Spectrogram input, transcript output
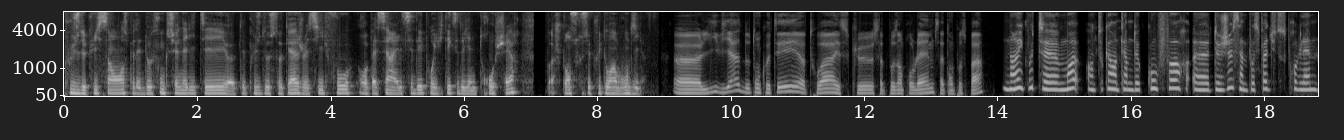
plus de puissance, peut-être d'autres fonctionnalités, euh, peut-être plus de stockage. S'il faut repasser un LCD pour éviter que ça devienne trop cher, bah, je pense que c'est plutôt un bon deal. Euh, Livia, de ton côté, toi, est-ce que ça te pose un problème? Ça t'en pose pas? Non, écoute, euh, moi, en tout cas en termes de confort de jeu, ça me pose pas du tout ce problème.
